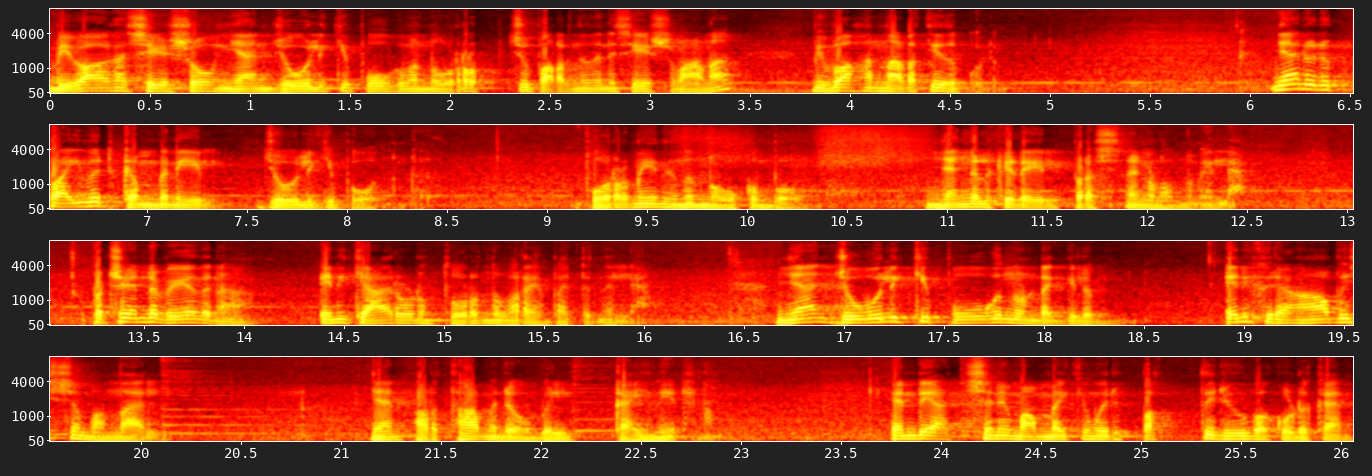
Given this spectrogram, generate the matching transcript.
വിവാഹശേഷവും ഞാൻ ജോലിക്ക് പോകുമെന്ന് ഉറച്ചു പറഞ്ഞതിന് ശേഷമാണ് വിവാഹം നടത്തിയത് പോലും. ഞാനൊരു പ്രൈവറ്റ് കമ്പനിയിൽ ജോലിക്ക് പോകുന്നുണ്ട് പുറമേ നിന്ന് നോക്കുമ്പോൾ ഞങ്ങൾക്കിടയിൽ പ്രശ്നങ്ങളൊന്നുമില്ല. പക്ഷേ എന്റെ വേദന എനിക്ക് ആരോടും തുറന്നു പറയാൻ പറ്റുന്നില്ല. ഞാൻ ജോലിക്ക് പോകുന്നുണ്ടെങ്കിലും എനിക്കൊരാവശ്യം വന്നാൽ ഞാൻ ഭർത്താവിന്റെ മുമ്പിൽ കൈനീട്ടണം. എന്റെ അച്ഛനും അമ്മയ്ക്കും ഒരു പത്ത് രൂപ കൊടുക്കാൻ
